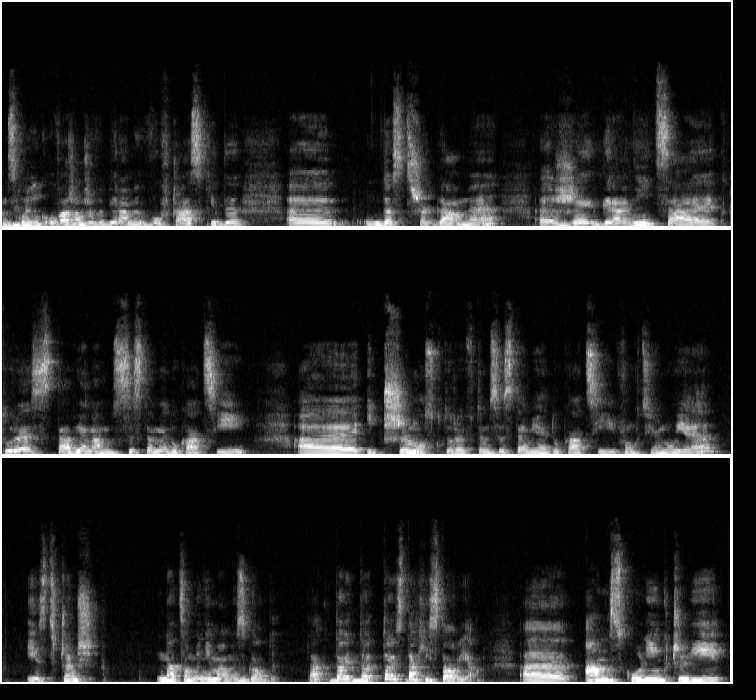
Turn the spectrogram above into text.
Unschooling mhm. uważam, że wybieramy wówczas, kiedy e, dostrzegamy, e, że granice, które stawia nam system edukacji i przymus, który w tym systemie edukacji funkcjonuje, jest czymś, na co my nie mamy zgody. Tak? To, mhm. to, to jest ta historia. Unschooling, czyli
